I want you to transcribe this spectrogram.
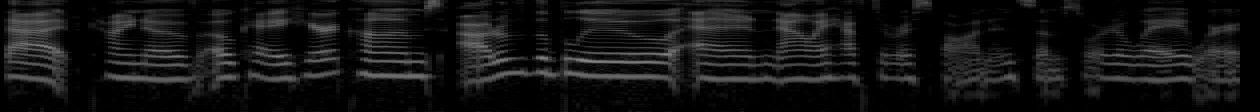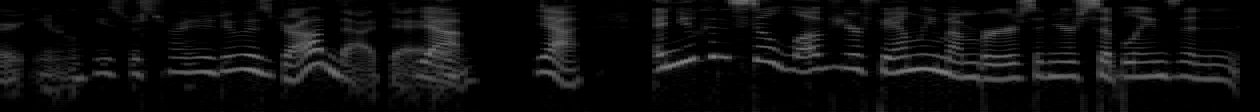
that kind of, okay, here it comes out of the blue, and now I have to respond in some sort of way where, you know, he's just trying to do his job that day. Yeah. Yeah. And you can still love your family members and your siblings and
